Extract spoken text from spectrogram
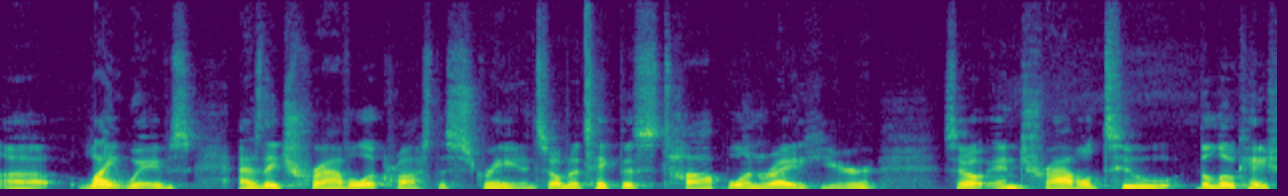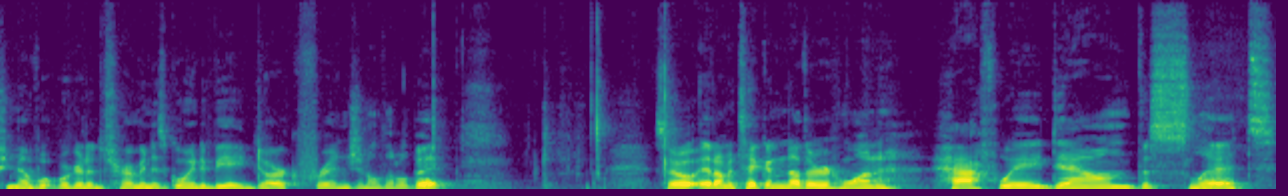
uh, light waves as they travel across the screen. And so I'm to take this top one right here, so and travel to the location of what we're going to determine is going to be a dark fringe in a little bit. So and I'm to take another one halfway down the slit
